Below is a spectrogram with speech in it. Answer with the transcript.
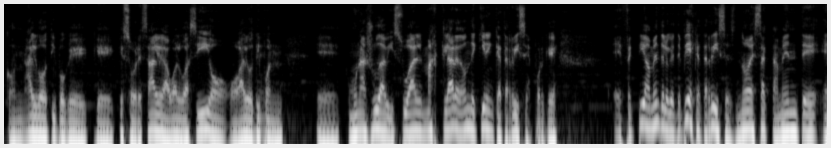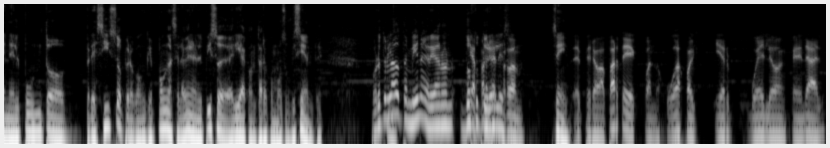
con algo tipo que, que, sobresalga o algo así, o, algo tipo en, eh, como una ayuda visual más clara de dónde quieren que aterrices, porque efectivamente lo que te pide es que aterrices, no exactamente en el punto preciso, pero con que pongas el avión en el piso debería contar como suficiente. Por otro lado, también agregaron dos tutoriales. Perdón. Sí. Eh, pero aparte, cuando jugás cualquier vuelo en general,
